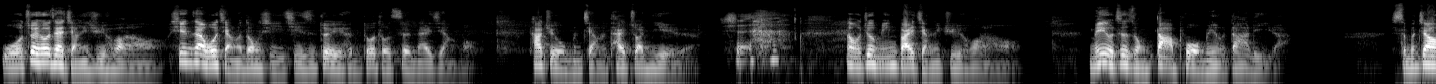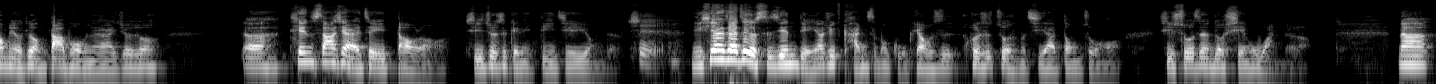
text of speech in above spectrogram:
我最后再讲一句话哦，现在我讲的东西，其实对于很多投资人来讲哦，他觉得我们讲的太专业了。是，那我就明白讲一句话了哦，没有这种大破没有大利啦。什么叫没有这种大破没有大利？就是说，呃，天杀下来这一刀了。其实就是给你低阶用的，是你现在在这个时间点要去砍什么股票，或是或者是做什么其他动作哦。其实说真的都嫌晚了了。那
